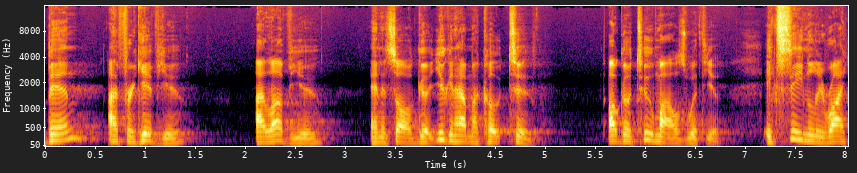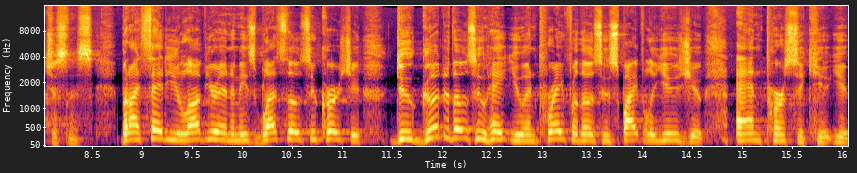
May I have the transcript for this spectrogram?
Ben, I forgive you. I love you. And it's all good. You can have my coat too. I'll go two miles with you exceedingly righteousness. But I say to you, love your enemies, bless those who curse you, do good to those who hate you, and pray for those who spitefully use you and persecute you.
